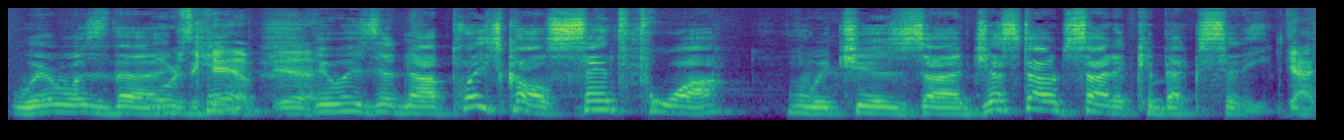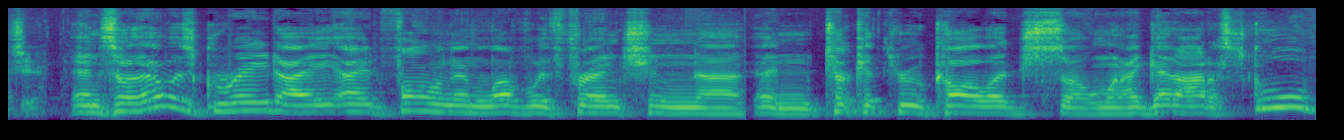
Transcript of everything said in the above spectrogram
Where was the Where was the camp? Yeah. It was in a place called Sainte Foy, which is uh, just outside of Quebec City. Gotcha. And so that was great. I, I had fallen in love with French and uh, and took it through college. So when I got out of school,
